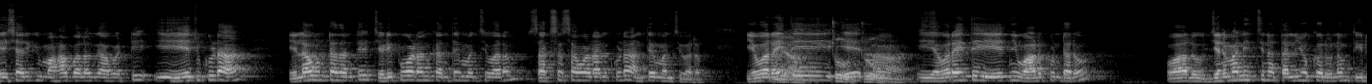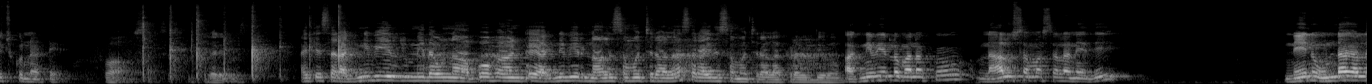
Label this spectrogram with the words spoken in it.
దేశానికి మహాబలం కాబట్టి ఈ ఏజ్ కూడా ఎలా ఉంటుందంటే చెడిపోవడానికి అంతే మంచి వరం సక్సెస్ అవ్వడానికి కూడా అంతే మంచి వరం. ఎవరైతే ఎవరైతే ఏజ్ని వాడుకుంటారో వాళ్ళు జన్మనిచ్చిన తల్లి యొక్క రుణం తీర్చుకున్నట్టే. వెరీ గుడ్ అయితే సార్ అగ్నివీర్ మీద ఉన్న అపోహ అంటే అగ్నివీర్ నాలుగు సంవత్సరాల సార్ ఐదు సంవత్సరాలు అక్కడ ఉద్యోగం? అగ్నివీర్లో మనకు నాలుగు సంవత్సరాలు అనేది నేను ఉండగల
